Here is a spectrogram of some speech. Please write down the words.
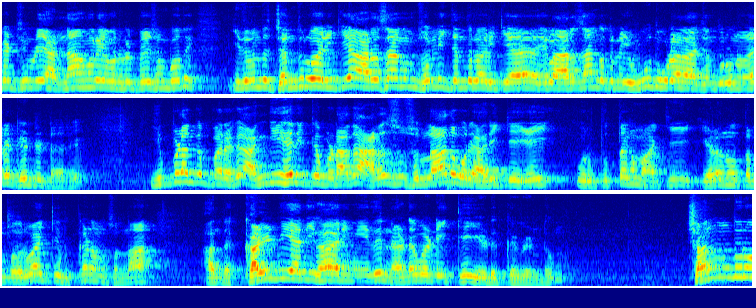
கட்சியினுடைய அண்ணாமலை அவர்கள் பேசும்போது இது வந்து சந்துரு அறிக்கையா அரசாங்கம் சொல்லி சந்துரு அறிக்கையா இல்லை அரசாங்கத்தினுடைய ஊதுகுழலா சந்துருன்னு வேற கேட்டுட்டாரு. இவ்வளவுக்கு பிறகு அங்கீகரிக்கப்படாத அரசு சொல்லாத ஒரு அறிக்கையை ஒரு புத்தகமாக்கி எழுநூற்றம்பது ரூபாய்க்கு விற்கணும்னு சொன்னால் அந்த கல்வி அதிகாரி மீது நடவடிக்கை எடுக்க வேண்டும். சந்துரு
